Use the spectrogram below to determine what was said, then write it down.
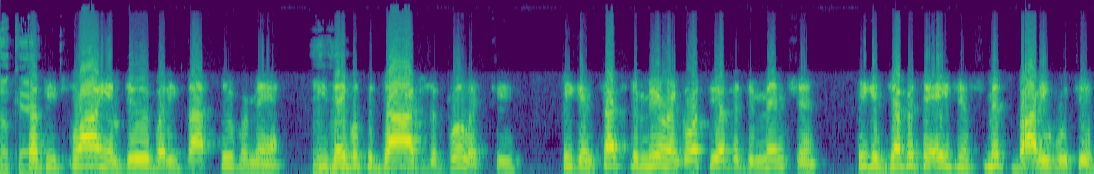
Okay. because he's flying, dude, but he's not Superman. He's Mhm. able to dodge the bullets. He's he can touch the mirror and go to the other dimension. He can jump into Agent Smith's body, which is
